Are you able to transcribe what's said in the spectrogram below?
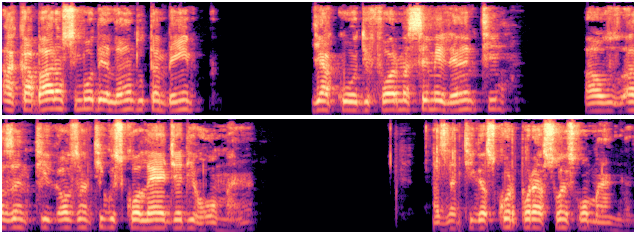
acabaram se modelando também de acordo de forma semelhante aos, aos, antigos, aos antigos colédia de Roma, né? as antigas corporações romanas.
